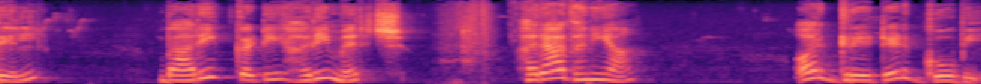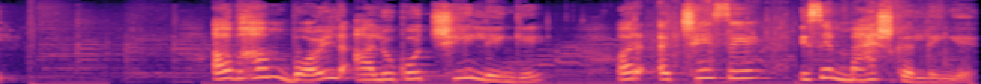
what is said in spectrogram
तिल, बारीक कटी हरी मिर्च, हरा धनिया और ग्रेटेड गोभी। अब हम बॉइल्ड आलू को छील लेंगे और अच्छे से इसे मैश कर लेंगे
